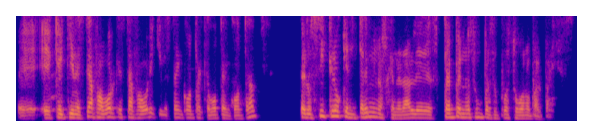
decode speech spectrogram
que quien esté a favor, que esté a favor, y quien está en contra, que vote en contra pero sí creo que en términos generales, Pepe no es un presupuesto bueno para el país.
